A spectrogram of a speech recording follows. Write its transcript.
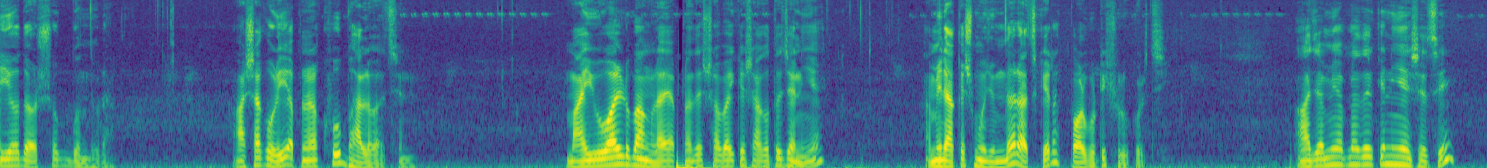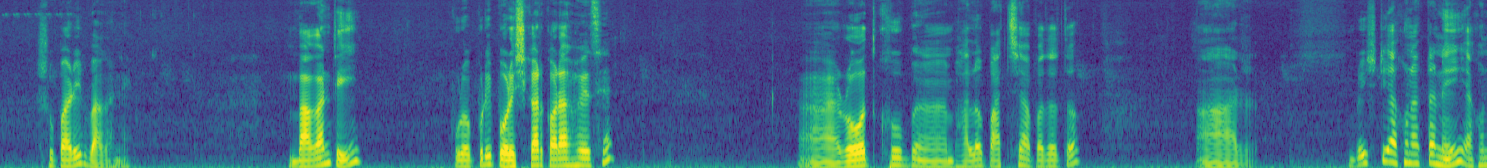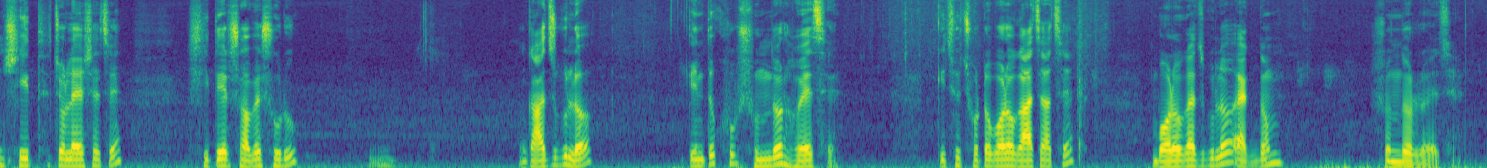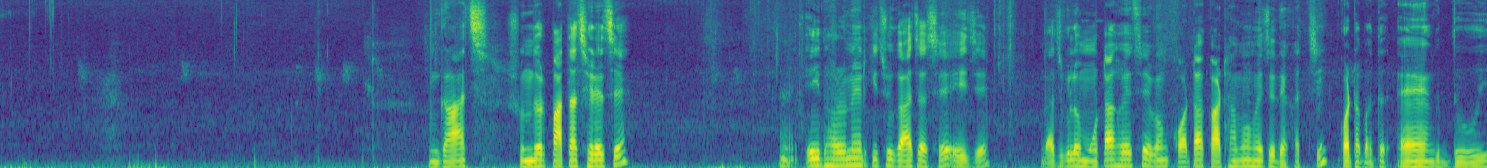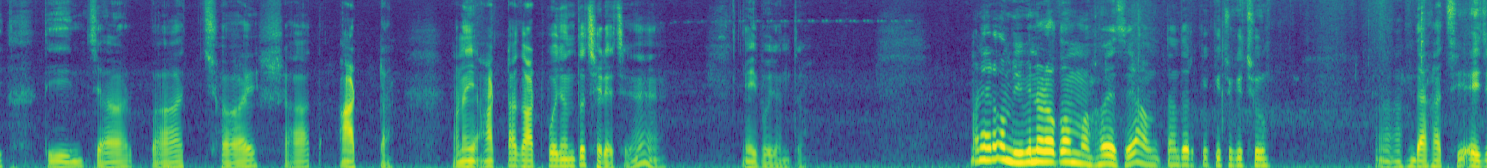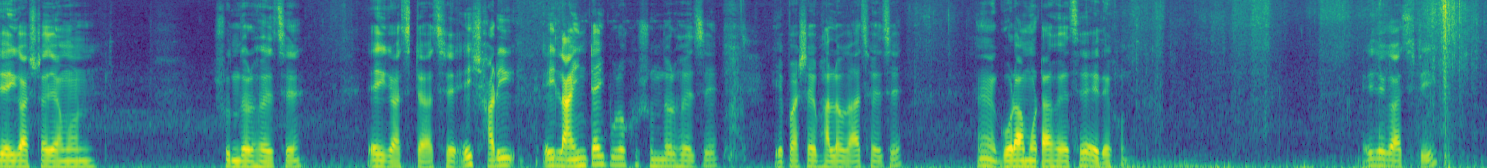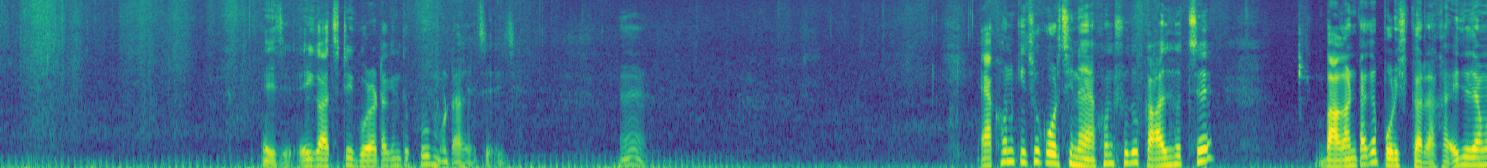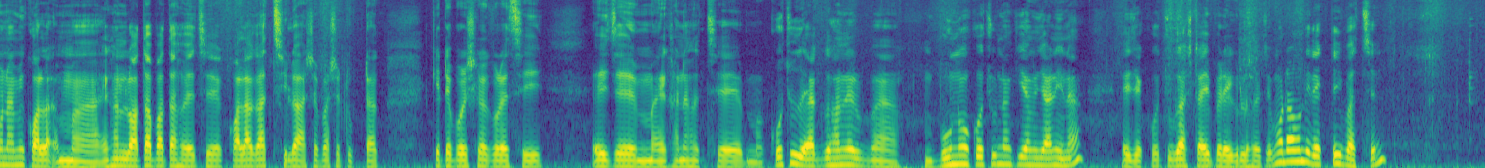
প্রিয় দর্শক বন্ধুরা, আশা করি আপনারা খুব ভালো আছেন। মাই ওয়ার্ল্ড বাংলায় আপনাদের সবাইকে স্বাগত জানিয়ে আমি রাকেশ মজুমদার আজকের পর্বটি শুরু করছি। আজ আমি আপনাদেরকে নিয়ে এসেছি সুপারির বাগানে। বাগানটি পুরোপুরি পরিষ্কার করা হয়েছে। রোদ খুব ভালো পাচ্ছে আপাতত। আর বৃষ্টি এখন একটা নেই এখন শীত চলে এসেছে শীতের সবে শুরু। গাছগুলো কিন্তু খুব সুন্দর হয়েছে। কিছু ছোট বড় গাছ আছে বড় গাছগুলো একদম সুন্দর রয়েছে। গাছ সুন্দর পাতা ছেড়েছে। হ্যাঁ, এই ধরনের কিছু গাছ আছে এই যে গাছগুলো মোটা হয়েছে এবং কটা কাঠামো হয়েছে দেখাচ্ছি। কটা পাতা? এক, দুই, তিন, চার, পাঁচ, ছয়, সাত, আটটা। মানে এই আটটা গাঁট পর্যন্ত ছেড়েছে হ্যাঁ? এই পর্যন্ত। মানে এরকম বিভিন্ন রকম হয়েছে। আপনাদেরকে কিছু কিছু দেখাচ্ছি। এই যে এই গাছটা যেমন সুন্দর হয়েছে, এই গাছটা আছে। এই শাড়ি, এই লাইনটাই পুরো খুব সুন্দর হয়েছে। এ পাশে ভালো গাছ হয়েছে। হ্যাঁ গোড়া মোটা হয়েছে, এই দেখুন। এই যে গাছটি, এই যে, এই গাছটি গোড়াটা কিন্তু খুব মোটা হয়েছে, এই যে। হ্যাঁ। এখন কিছু করছি না, এখন শুধু কাজ হচ্ছে বাগানটাকে পরিষ্কার রাখা। এই যে যেমন আমি কলা এখানে লতা পাতা হয়েছে, কলা গাছ ছিল আশেপাশে টুকটাক, কেটে পরিষ্কার করেছি। এই যে এখানে হচ্ছে কচু, এক ধরনের বুনো কচু না কি আমি জানি না। এই যে কচু গাছ টাইপের এগুলো হয়েছে, মোটামুটি দেখতেই পাচ্ছেন।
